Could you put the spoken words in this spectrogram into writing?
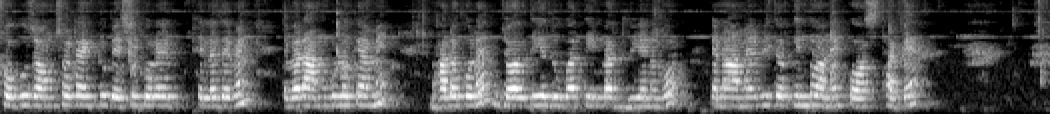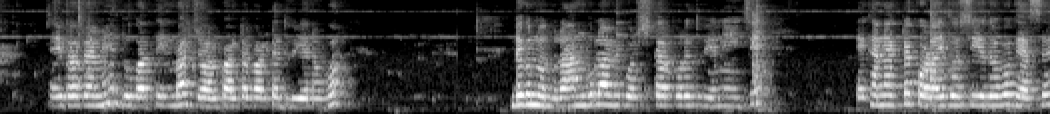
সবুজ অংশটা একটু বেশি করে ফেলে দেবেন। এবার আমগুলোকে আমি ভালো করে জল দিয়ে দুবার, তিনবার ধুয়ে নেব। কেন আমের ভিতর কিন্তু অনেক কষ থাকে। এইভাবে আমি দুবার, তিনবার জল পাল্টে পাল্টে ধুয়ে নেব। দেখুন বন্ধুরা, আমগুলো আমি পরিষ্কার করে ধুয়ে নিয়েছি। এখানে একটা কড়াই বসিয়ে দেবো গ্যাসে।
